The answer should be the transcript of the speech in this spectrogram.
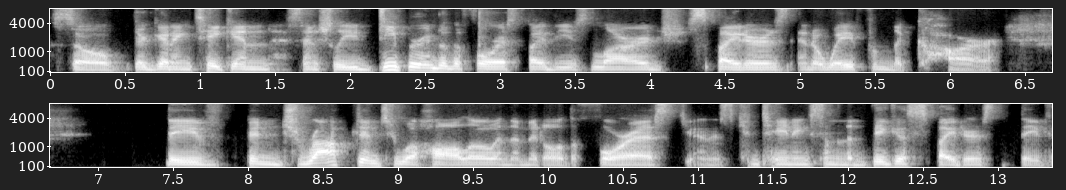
So they're getting taken essentially deeper into the forest by these large spiders and away from the car. They've been dropped into a hollow in the middle of the forest and it's containing some of the biggest spiders that they've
